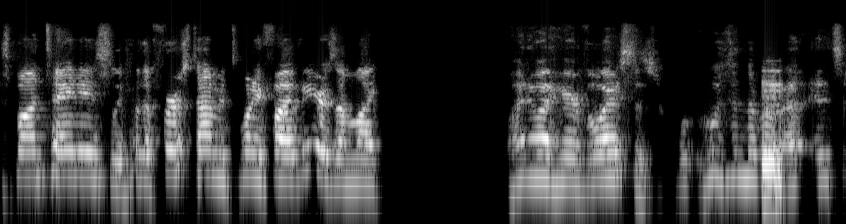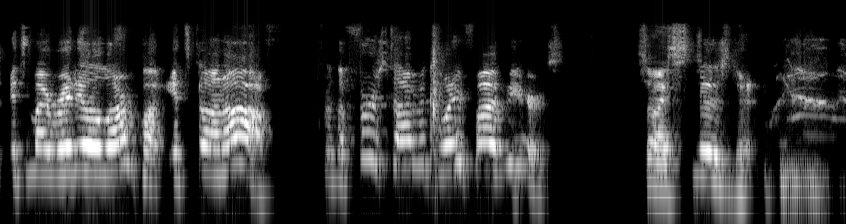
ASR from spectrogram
spontaneously for the first time in 25 years. I'm like, why do I hear voices? Who's in the hmm. room? Uh, it's it's my radio alarm clock. It's gone off for the first time in 25 years. So I snoozed it.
